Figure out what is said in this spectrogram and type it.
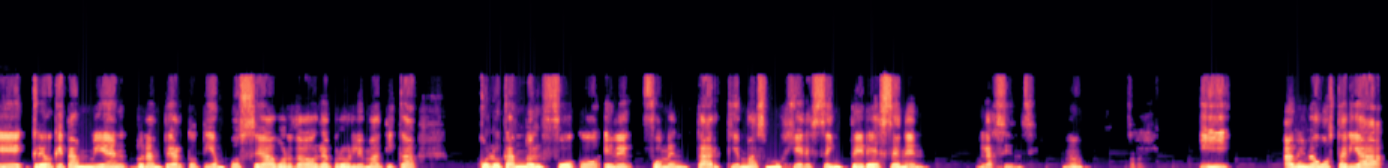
eh, creo que también durante harto tiempo se ha abordado la problemática colocando el foco en el fomentar que más mujeres se interesen en la ciencia, ¿no? Y a mí me gustaría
